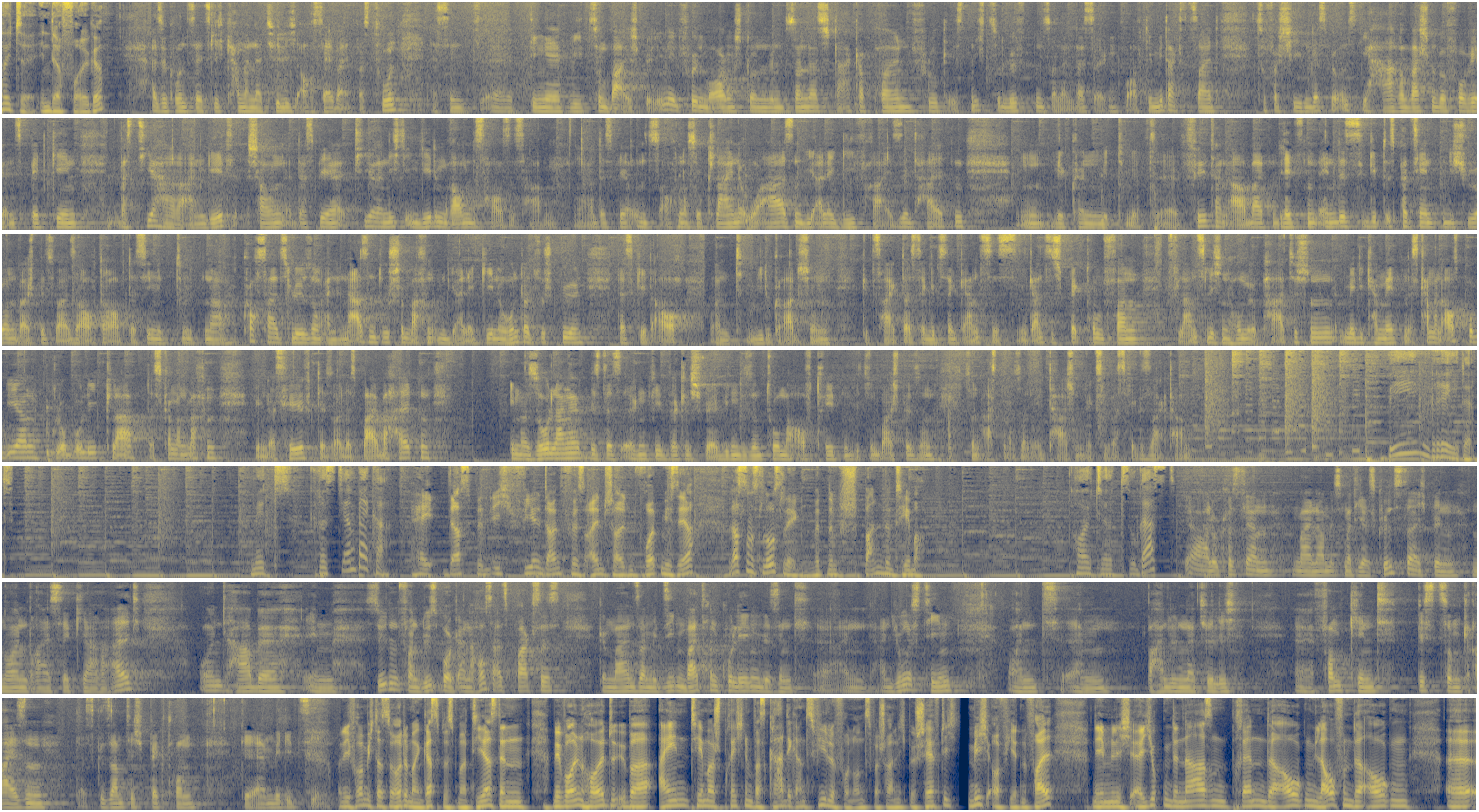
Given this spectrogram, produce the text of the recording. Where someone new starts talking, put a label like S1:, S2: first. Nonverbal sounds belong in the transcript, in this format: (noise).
S1: Heute in der Folge.
S2: Also grundsätzlich kann man natürlich auch selber etwas tun. Das sind äh, Dinge wie zum Beispiel in den frühen Morgenstunden besonders starker Pollenflug ist nicht zu lüften, sondern das irgendwo auf die Mittagszeit zu verschieben, dass wir uns die Haare waschen, bevor wir ins Bett gehen. Was Tierhaare angeht, schauen, dass wir Tiere nicht in jedem Raum des Hauses haben. Ja, dass wir uns auch noch so kleine Oasen, die allergiefrei sind, halten. Wir können mit, mit äh, Filtern arbeiten. Letzten Endes gibt es Patienten, die schwören beispielsweise auch darauf, dass sie mit, mit einer Kochsalzlösung eine Nasendusche machen, um die Allergene runterzuspülen. Das geht auch. Und wie du gerade schon gezeigt hast, da gibt es ein ganzes, ein ganzes Spektrum von pflanzlichen, homöopathischen Medikamenten. Das kann man ausprobieren. Globuli, klar, das kann man machen. Wem das hilft, der soll das beibehalten immer so lange, bis das irgendwie wirklich schwerwiegende Symptome auftreten, wie zum Beispiel so ein, so ein Asthma, so ein Etagenwechsel, was wir gesagt haben.
S3: Beredet. Mit Christian Becker.
S1: Hey, das bin ich. Vielen Dank fürs Einschalten. Freut mich sehr. Lass uns loslegen mit einem spannenden Thema.
S3: Heute zu Gast.
S2: Ja, hallo Christian. Mein Name ist Matthias Künster. Ich bin 39 Jahre alt und habe im Süden von Duisburg eine Hausarztpraxis gemeinsam mit sieben weiteren Kollegen. Wir sind äh, ein, ein, junges Team und ähm, behandeln natürlich äh, vom Kind bis zum Greisen das gesamte Spektrum der Medizin.
S1: Und ich freue mich, dass du heute mein Gast bist, Matthias, denn wir wollen heute über ein Thema sprechen, was gerade ganz viele von uns wahrscheinlich beschäftigt, mich auf jeden Fall, nämlich äh, juckende Nasen, brennende Augen, laufende Augen, äh,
